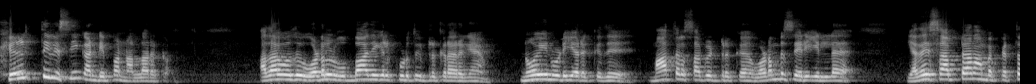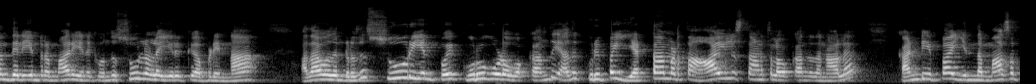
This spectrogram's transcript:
ஹெல்த் விஷயம் கண்டிப்பாக நல்லா இருக்கும். அதாவது உடல் உபாதைகள் கொடுத்துக்கிட்டு இருக்கிறாருங்க. நோய் நொடியாக இருக்குது. மாத்திரை சாப்பிட்டுட்டு இருக்கேன். உடம்பு சரியில்லை. எதை சாப்பிட்டா நம்ம பெத்தம் தெளின்ற மாதிரி எனக்கு வந்து சூழ்நிலை இருக்குது அப்படின்னா அதாவதுன்றது சூரியன் போய் குரு கூட உட்காந்து அது குறிப்பாக எட்டாம் இடத்த ஆயுள் ஸ்தானத்தில் உட்காந்ததுனால கண்டிப்பாக இந்த மாதம்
